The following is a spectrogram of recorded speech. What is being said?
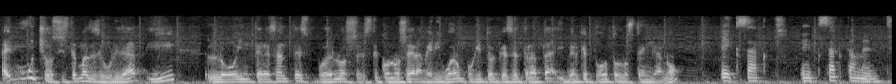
Hay muchos sistemas de seguridad y lo interesante es poderlos este, conocer, averiguar un poquito de qué se trata y ver que todo, todo los tenga, ¿no? Exacto, exactamente.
